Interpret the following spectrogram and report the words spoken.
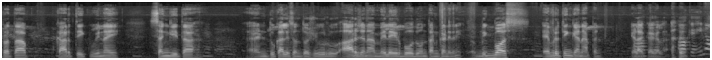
ಪ್ರತಾಪ್, ಕಾರ್ತಿಕ್, ವಿನಯ್, ಸಂಗೀತ ಆ್ಯಂಡ್ ತುಕಾಲಿ ಸಂತೋಷ್ ಇವರು ಆರು ಜನ ಮೇಲೆ ಇರ್ಬೋದು ಅಂತ ಅನ್ಕೊಂಡಿದ್ದೀನಿ. Bigg Boss everything can happen ಹೇಳೋಕ್ಕಾಗಲ್ಲ. ಓಕೆ ಇನ್ನು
